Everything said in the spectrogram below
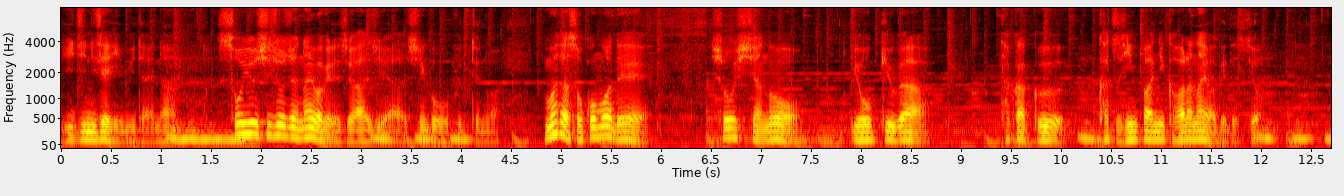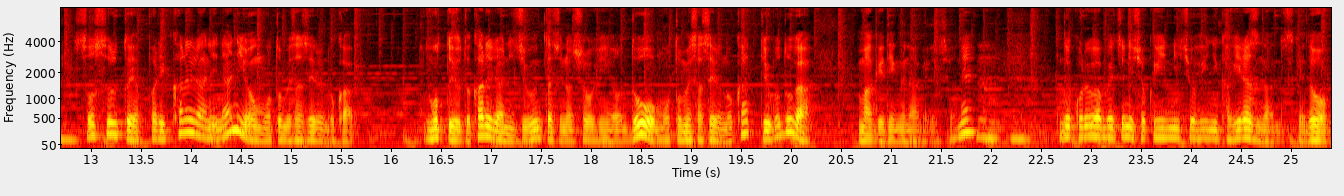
12製品みたいな、うんうんうんそういう市場じゃないわけですよアジア新興国っていうのは。まだそこまで消費者の要求が高くうん。かつ頻繁に変わらないわけですよ。そうするとやっぱり彼らに何を求めさせるのかもっと言うと彼らに自分たちの商品をどう求めさせるのかっていうことがマーケティングなわけですよね。でこれは別に食品日用品に限らずなんですけど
